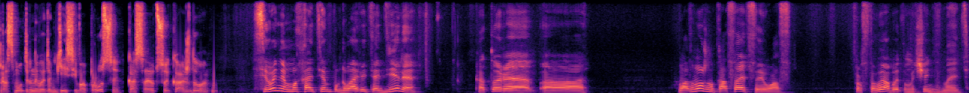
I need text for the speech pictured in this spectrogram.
рассмотренные в этом кейсе вопросы касаются каждого. Сегодня мы хотим поговорить о деле, которое, э, возможно, касается и вас. Просто вы об этом еще не знаете.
